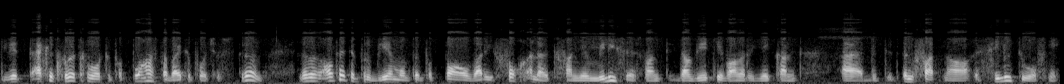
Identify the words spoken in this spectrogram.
jy weet, ek het groot geword op 'n plaas daar buite Potchefstroom. Dit was altyd 'n probleem om te bepaal wat die voginhoud van jou mielies is want dan weet jy wanneer jy kan uh dit, dit invat na 'n silo toe of nie.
